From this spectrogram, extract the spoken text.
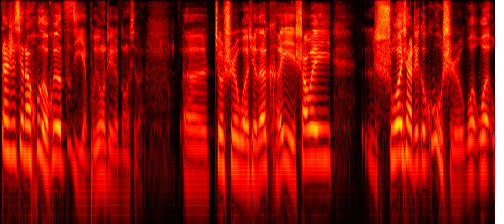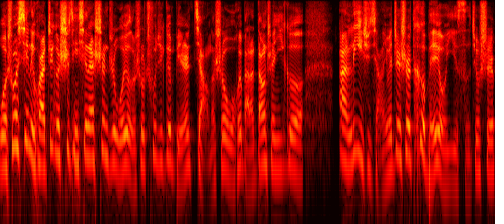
但是现在互走会友自己也不用这个东西了。呃，就是我觉得可以稍微说一下这个故事。我我我说心里话，这个事情现在甚至我有的时候出去跟别人讲的时候，我会把它当成一个案例去讲，因为这事儿特别有意思，就是。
